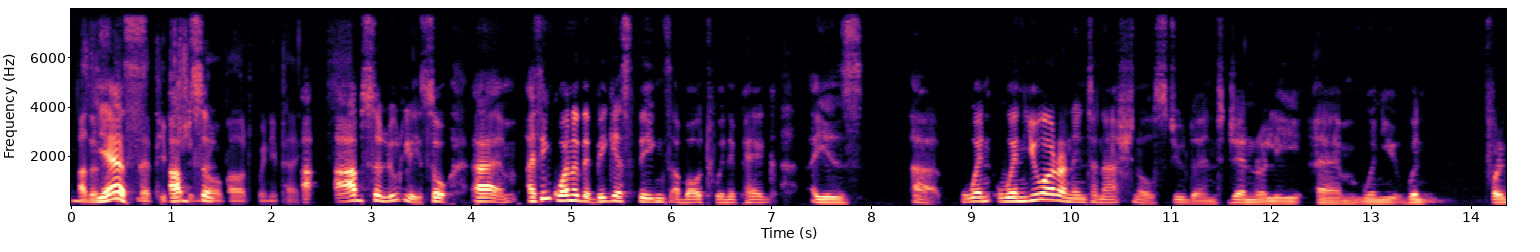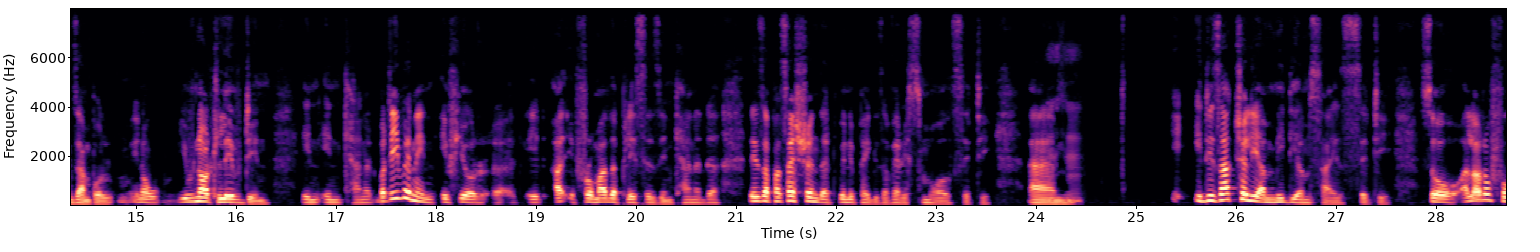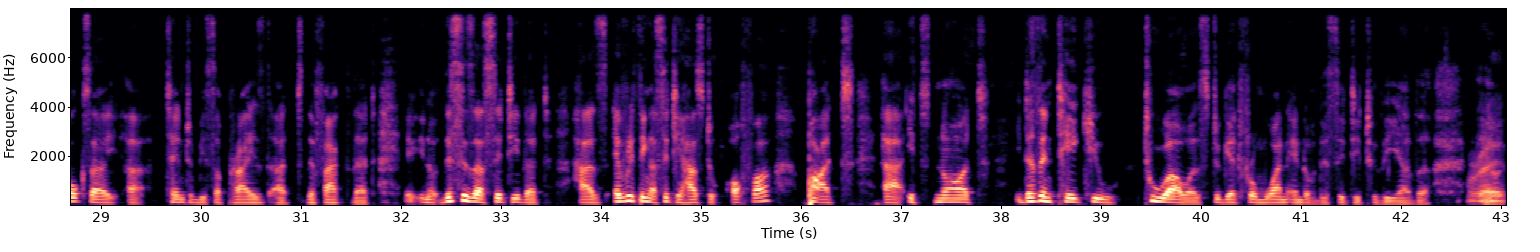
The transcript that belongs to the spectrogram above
other yes, things that people should know about Winnipeg? Uh, absolutely. So um, I think one of the biggest things about Winnipeg is uh, when when you are an international student. Generally, um, when you when for example, you know, you've not lived in in in Canada, but even in if you're uh, it, uh, from other places in Canada, there's a perception that Winnipeg is a very small city. Um, mm-hmm. it, it is actually a medium-sized city, so a lot of folks are. Uh, tend to be surprised at the fact that you know this is a city that has everything a city has to offer, but uh, it's not. It doesn't take you two hours to get from one end of the city to the other. Right. You know,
